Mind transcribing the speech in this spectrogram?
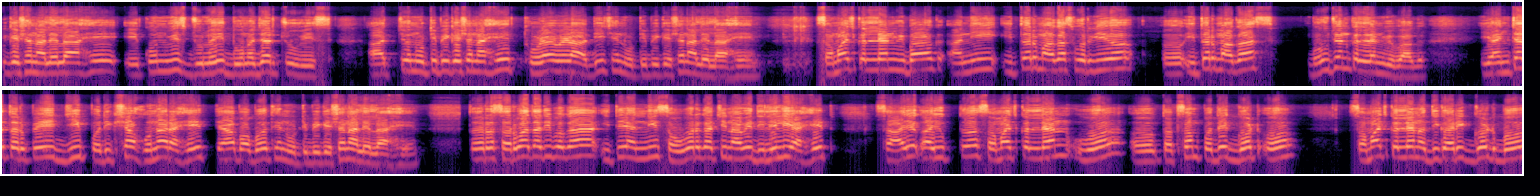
Notification आलेलं आहे. एकोणवीस जुलै दोन हजार चोवीस. आजचं नोटिफिकेशन आहे. थोड्या वेळा आधीच हे नोटिफिकेशन आलेलं आहे. समाज कल्याण विभाग आणि इतर मागासवर्गीय इतर मागास बहुजन कल्याण विभाग यांच्यातर्फे जी परीक्षा होणार आहे त्याबाबत हे नोटिफिकेशन आलेलं आहे. तर सर्वात आधी बघा इथे यांनी संवर्गाची नावे दिलेली आहेत. सहाय्यक आयुक्त समाज कल्याण व तत्सम पदे गट अ समाज कल्याण अधिकारी गट ब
